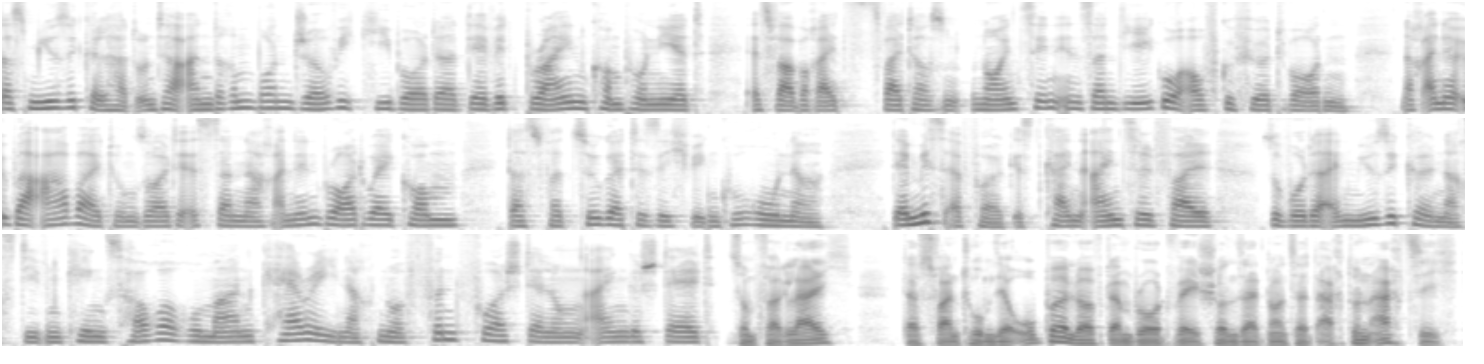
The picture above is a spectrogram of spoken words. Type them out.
Das Musical hat unter anderem Bon Jovi-Keyboarder David Bryan komponiert. Es war bereits 2019 in San Diego aufgeführt worden. Nach einer Überarbeitung sollte es danach an den Broadway kommen. Das verzögerte sich wegen Corona. Der Misserfolg ist kein Einzelfall. So wurde ein Musical nach Stephen Kings Horrorroman Carrie nach nur fünf Vorstellungen eingestellt. Zum Vergleich, das Phantom der Oper läuft am Broadway schon seit 1988,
